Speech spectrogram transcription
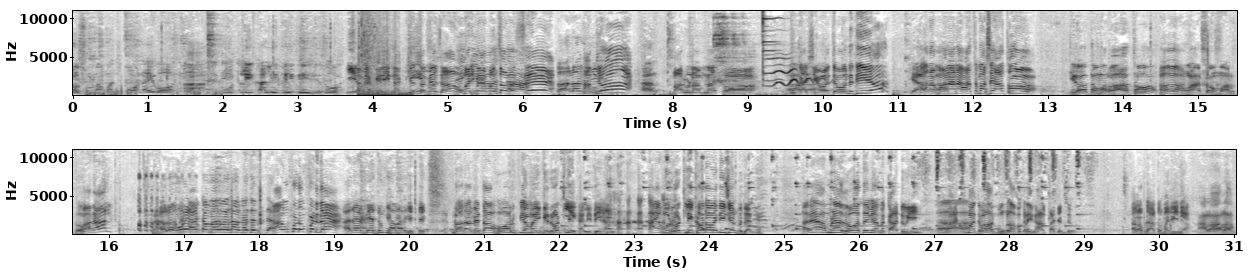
રસોડામાં ફોન આવ્યો રોટલી ખાલી થઈ ગઈ છે તો. ઈ અમે કરી નાખ્યું. તમે જાઓ અમારી પાસે બંદોબસ્ત છે. સમજો મારું નામ નાથો. હું કાંઈ જેવો તેવો નથી. મારા માણાના હાથમાં છે હાથો જેવો તમારો હાથો. હા. હું આટો મારતો. મારા હાલો. હું આટો મારવા જાઉં ના તો હા ઉપર ઉપર જા. અરે બે ધૂમતા મારી. મારા બેટા સો રૂપિયામાં ઈ કે રોટલી ખાલી થઈ ગઈ. આ હું રોટલી ખવડાવવાની છે ને બધાને. હવે હમણાં જોવો તમે અમે કાઢવી. પાંચમાં વાળા ઘૂંગળા પકડીને હાલતા જ દો. હાલો આપણે આટો મારી ને હાલો હાલો.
